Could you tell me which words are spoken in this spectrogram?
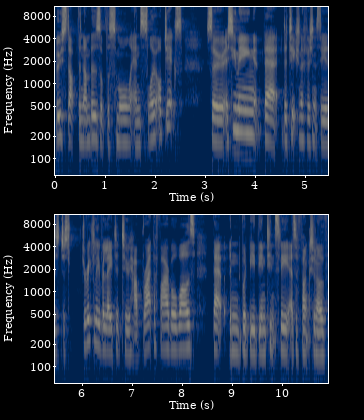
boost up the numbers of the small and slow objects. So assuming that detection efficiency is just directly related to how bright the fireball was, that would be the intensity as a function of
